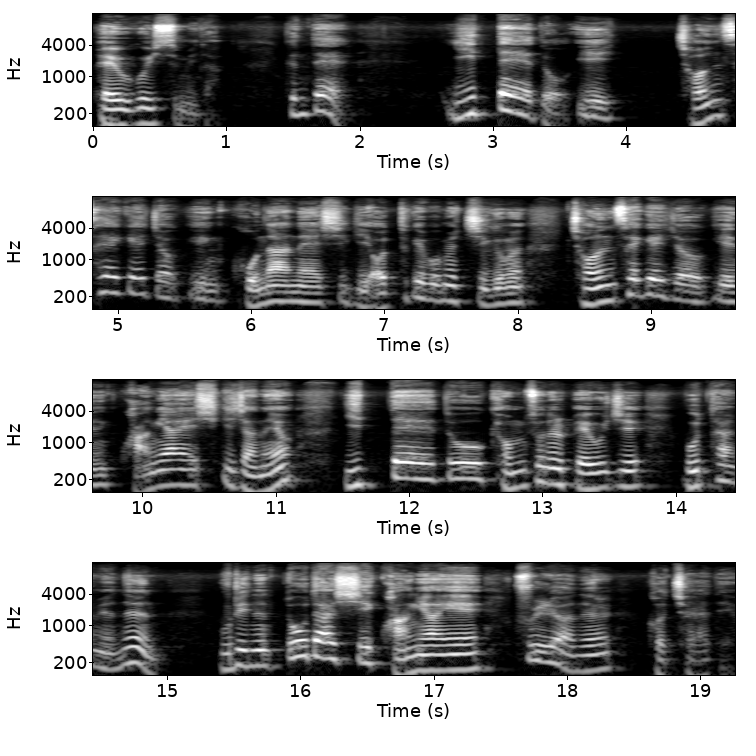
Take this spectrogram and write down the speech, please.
배우고 있습니다. 근데 이때에도 이 전 세계적인 고난의 시기, 어떻게 보면 지금은 전 세계적인 광야의 시기잖아요. 이때도 겸손을 배우지 못하면은 우리는 또다시 광야의 훈련을 거쳐야 돼요.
